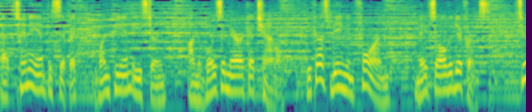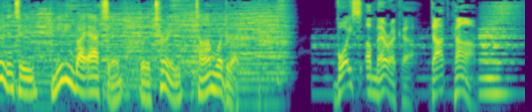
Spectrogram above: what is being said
at 10 a.m. Pacific, 1 p.m. Eastern on the Voice America channel. Because being informed makes all the difference. Tune into Meeting by Accident with attorney Tom Woodruff. VoiceAmerica.com.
